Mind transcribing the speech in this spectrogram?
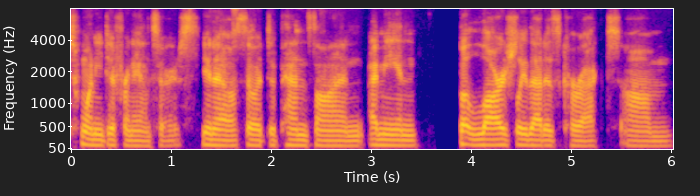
20 different answers, you know. So it depends on I mean, but largely that is correct. Um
